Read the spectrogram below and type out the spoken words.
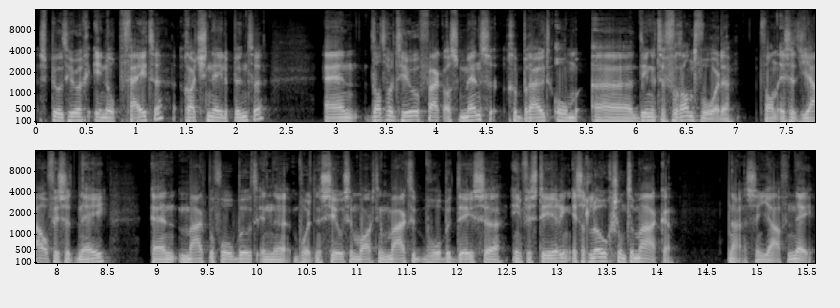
speelt heel erg in op feiten, rationele punten. En dat wordt heel vaak als mens gebruikt om eh, dingen te verantwoorden. Van is het ja of is het nee? En maakt bijvoorbeeld in, de wordt in sales en marketing, maakt het bijvoorbeeld deze investering, is dat logisch om te maken? Nou, dat is een ja of een nee.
